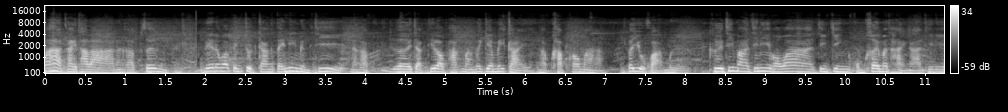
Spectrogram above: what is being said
มหาไทยทารานะครับ ซึ่งเรียกได้ว่าเป็นจุดกลางเต็นท์อีกหนึ่งที่นะครับ เลยจากที่เราพักมาเมื่อกี้ไม่ไกลครับขับเข้ามา ก็อยู่ขวามือ คือที่มาที่นี่เพราะว่าจริง ๆ ผมเคยมาถ่ายงานที่นี่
